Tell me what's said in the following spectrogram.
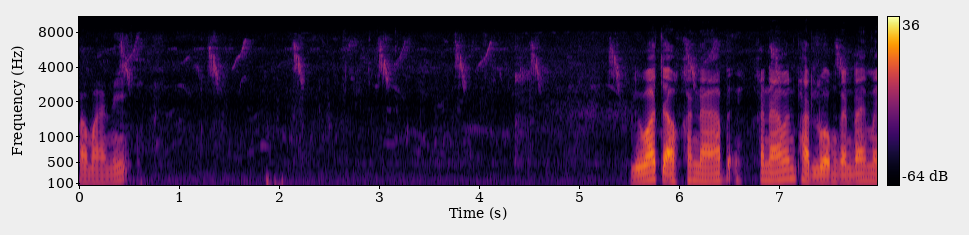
ประมาณนี้ หรือว่าจะเอาคะน้าคะน้ามันผัดรวมกันได้ไหม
